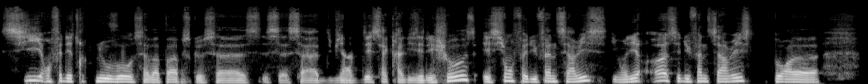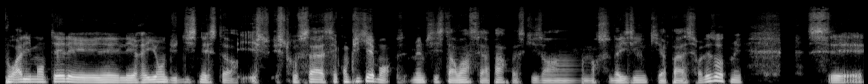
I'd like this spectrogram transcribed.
si on fait des trucs nouveaux, ça va pas parce que ça, ça, ça vient désacraliser les choses. Et si on fait du fan service, ils vont dire oh c'est du fan service pour euh, pour alimenter les, les rayons du Disney Store. Et je, je trouve ça assez compliqué. Bon, même si Star Wars c'est à part parce qu'ils ont un merchandising qui a pas sur les autres, mais c'est.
